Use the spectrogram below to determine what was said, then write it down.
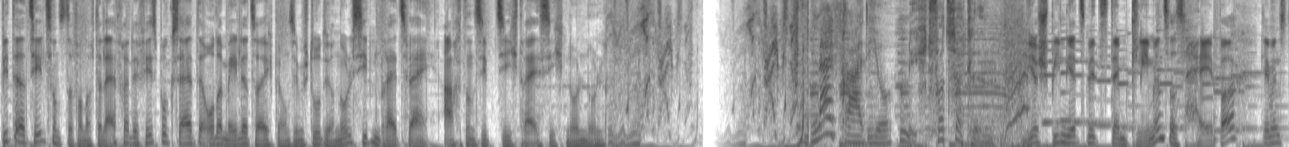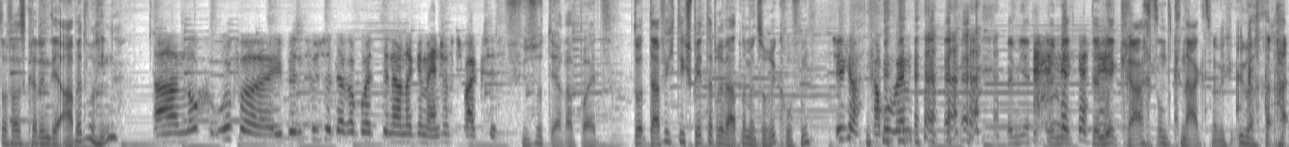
Bitte erzählt uns davon auf der Live-Radio Facebook-Seite oder mailt euch bei uns im Studio 0732 78 30 00. Live-Radio. Nicht verzetteln. Wir spielen jetzt mit dem Clemens aus Heibach. Clemens, du fährst gerade in die Arbeit. Wohin? Äh, noch Ufer. Ich bin Physiotherapeut in einer Gemeinschaftspraxis. Physiotherapeut. Du, darf ich dich später privat nochmal zurückrufen? Sicher, kein Problem. bei, mir, bei, mir, bei mir kracht und knackt nämlich überall.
